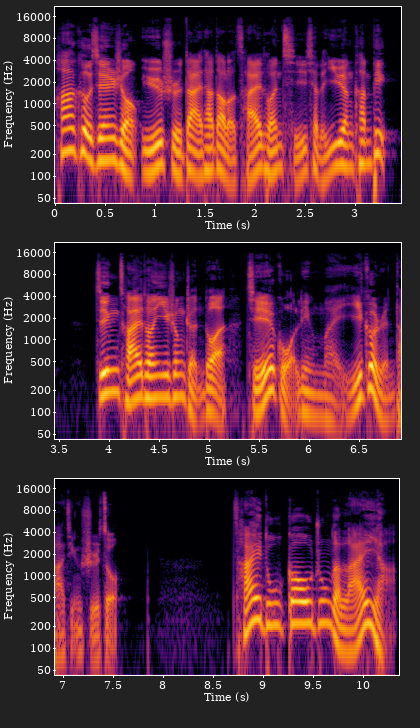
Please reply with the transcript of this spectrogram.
哈克先生于是带她到了财团旗下的医院看病。经财团医生诊断，结果令每一个人大惊失色。才读高中的莱雅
